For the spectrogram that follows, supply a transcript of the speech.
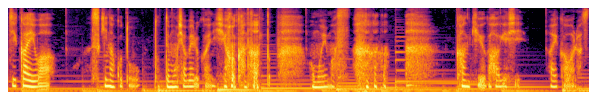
次回は好きなことをとっても喋る回にしようかなと思います。緩急が激しい。相変わらず。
